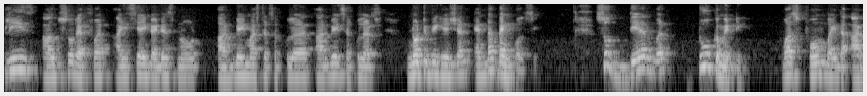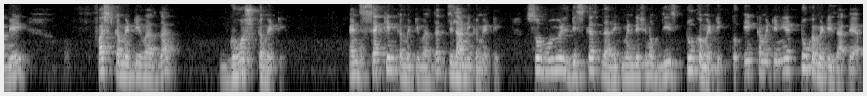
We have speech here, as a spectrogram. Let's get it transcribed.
Please also refer ICI guidance note, RBI master circular, RBI circulars, notification and the bank policy. So there were two committee was formed by the RBI. First committee was the Ghosh committee and second committee was the Jilani committee. So we will discuss the recommendation of these two committee. So eight committee near two committees are there.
